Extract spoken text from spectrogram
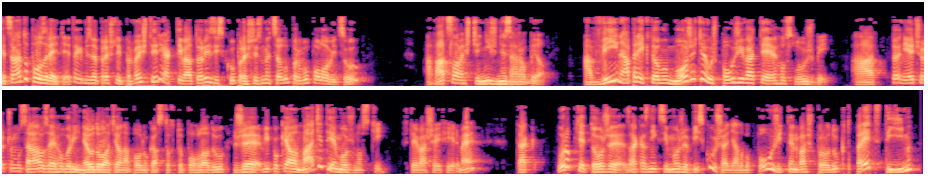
keď se na to pozriete, tak by sme prešli prvé 4 aktivátory zisku, prešli sme celú prvú polovicu a Václav ešte nič nezarobil. A vy napriek tomu môžete už používať tie jeho služby. A to je niečo, čomu sa naozaj hovorí neodolateľná ponuka z tohto pohľadu, že vy pokiaľ máte tie možnosti v tej vašej firme, tak urobte to, že zákazník si môže vyskúšať alebo použiť ten váš produkt pred tým,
